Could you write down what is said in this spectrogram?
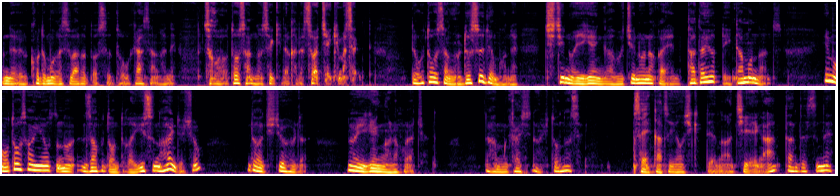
で子供が座ろうとするとお母さんがねそこはお父さんの席だから座っちゃいけません。でお父さんが留守でもね父の威厳がうちの中へ漂っていたもんなんです。今お父さん用の座布団とか椅子ないでしょ？だから父親だ威厳がなくなっちゃった。だから昔の人の生活様式っていうのは知恵があったんですね。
